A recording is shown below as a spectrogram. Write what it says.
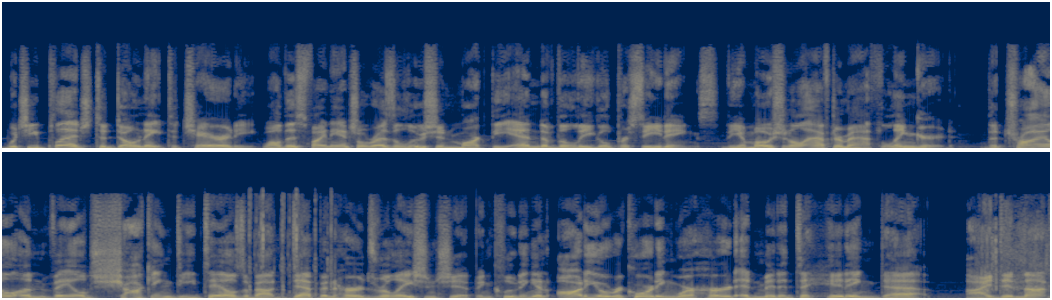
which he pledged to donate to charity. While this financial resolution marked the end of the legal proceedings, the emotional aftermath lingered. The trial unveiled shocking details about Depp and Heard's relationship, including an audio recording where Heard admitted to hitting Depp. I did not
